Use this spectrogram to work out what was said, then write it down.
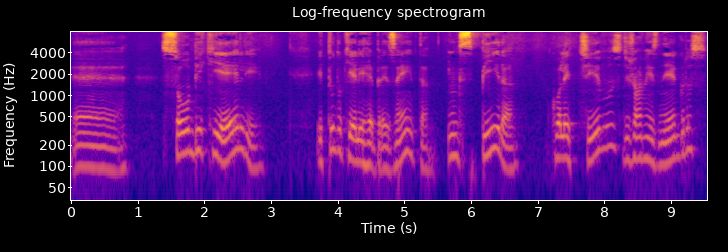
É, soube que ele e tudo que ele representa inspira coletivos de jovens negros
